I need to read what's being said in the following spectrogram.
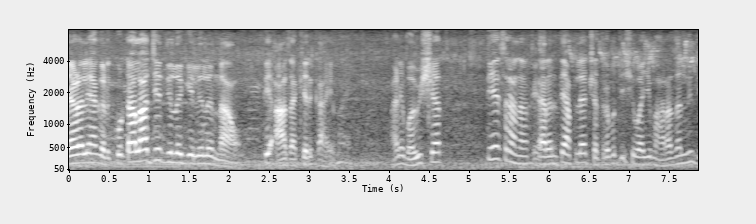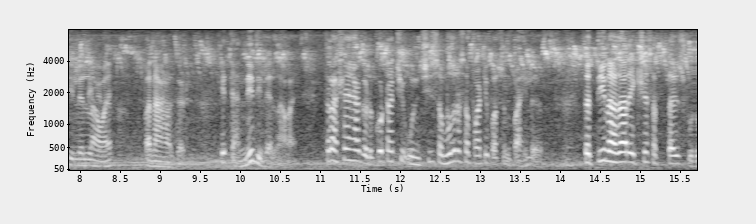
त्यावेळेला ह्या गडकोटाला जे दिलं गेलेलं नाव ते आज अखेर कायम आहे. आणि भविष्यात तेच राहणार कारण ते आपल्या छत्रपती शिवाजी महाराजांनी दिलेलं नाव आहे पन्हाळगड. हे त्यांनी दिलेलं नाव आहे. तर अशा ह्या गडकोटाची उंची समुद्र सपाटीपासून पाहिलं तर तीन हजार एकशे सत्तावीस फूट.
